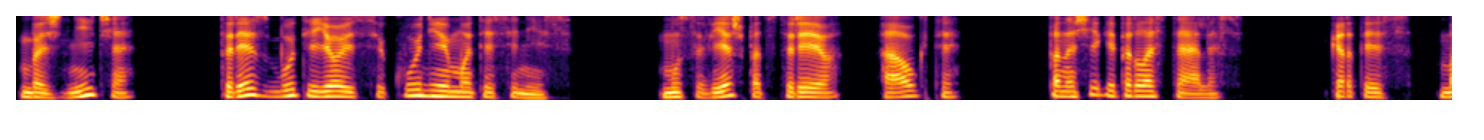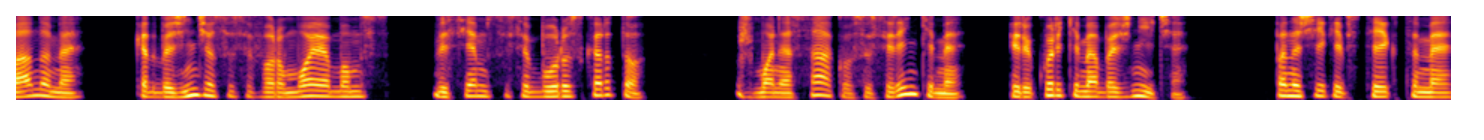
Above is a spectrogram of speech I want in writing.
bažnyčia, turės būti jo įsikūnijimo tesinys. Mūsų viešpats turėjo aukti, panašiai kaip ir lastelės. Kartais manome, kad bažnyčia susiformuoja mums visiems susibūrus kartu. Žmonės sako, susirinkime ir įkurkime bažnyčią. Panašiai kaip steigtume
